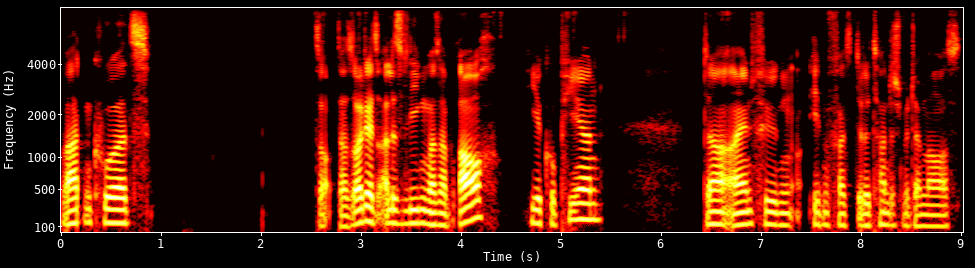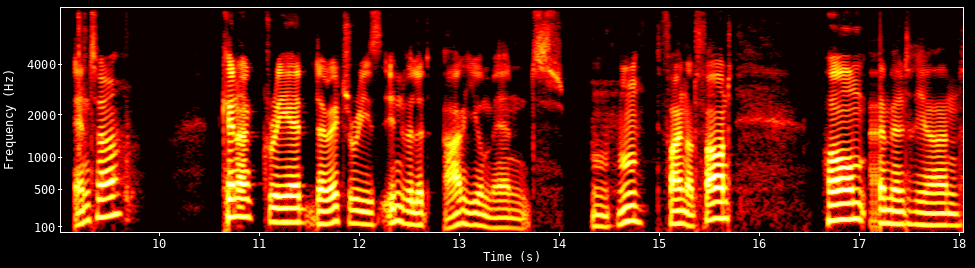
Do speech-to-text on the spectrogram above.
Warten kurz. So, da sollte jetzt alles liegen, was er braucht. Hier kopieren. Da einfügen, ebenfalls dilettantisch mit der Maus. Enter. Cannot create directories invalid argument. Mhm. File not found. Home, Meldrian,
